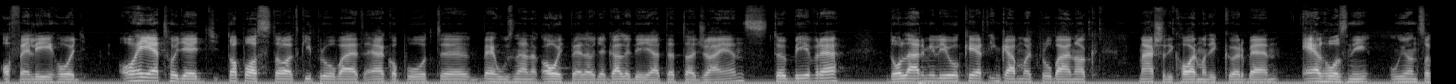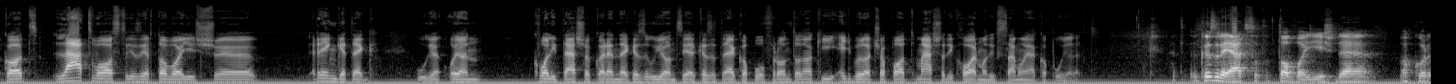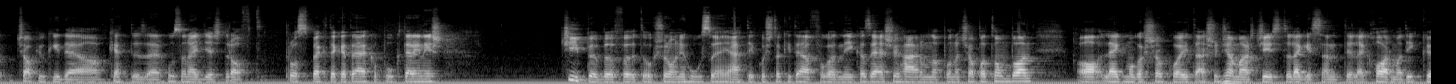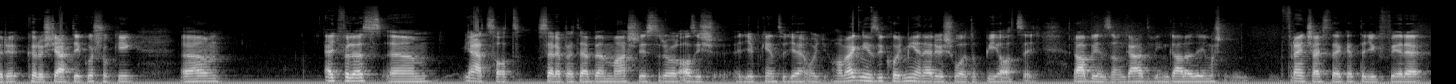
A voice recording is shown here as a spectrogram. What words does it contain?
afelé, hogy ahelyett, hogy egy tapasztalt, kipróbált elkapót behúznának, ahogy például hogy a Galladay tette a Giants több évre, dollármilliókért, inkább majd próbálnak második, harmadik körben elhozni újoncokat, látva azt, hogy azért tavaly is uh, rengeteg olyan kvalitásokkal rendelkező újonc érkezett elkapó fronton, aki egyből a csapat második, harmadik számú elkapója lett. Hát közre játszott a tavaly is, de akkor csapjuk ide a 2021-es draft prospekteket elkapók terén, és csípőből föl tudok sorolni 20 olyan játékost, akit elfogadnék az első három napon a csapatomban. A legmagasabb kvalitású Jamar Chase-től egészen tényleg harmadik kör, körös játékosokig. Um, egyfelől ez játszhat szerepet ebben másrésztről az is egyébként ugye, hogy ha megnézzük, hogy milyen erős volt a piac, egy Robinson, Godwin, Galladay, most franchise-telket tegyük félre,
